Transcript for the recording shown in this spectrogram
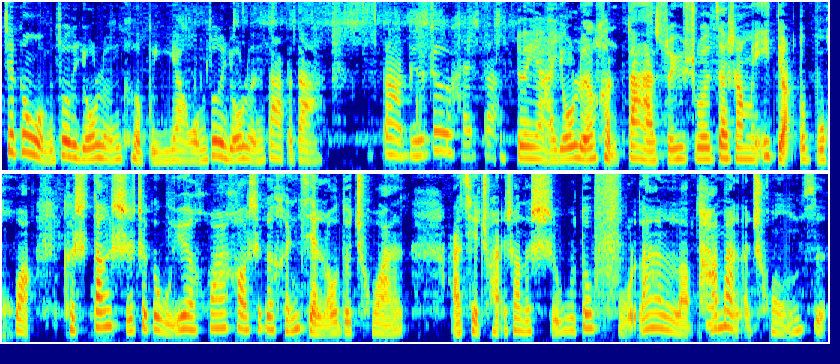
这跟我们坐的游轮可不一样。我们坐的游轮大不大？大，比这个还大。对呀，游轮很大，所以说在上面一点都不晃。可是当时这个五月花号是个很简陋的船，而且船上的食物都腐烂了，爬满了虫子。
